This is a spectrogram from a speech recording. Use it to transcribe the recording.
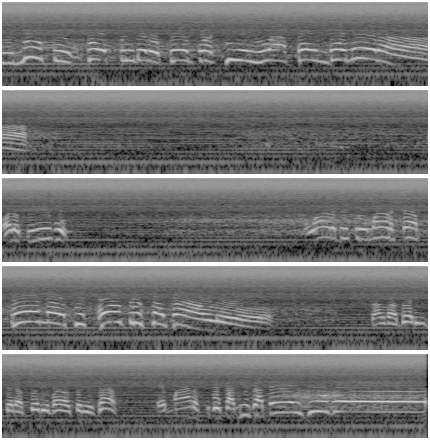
Minutos do primeiro tempo aqui em La Bombonera. Olha o perigo. O árbitro marca pênalti contra o São Paulo. Salvador Imperator vai autorizar. É Márcio, camisa 10 e o gol!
